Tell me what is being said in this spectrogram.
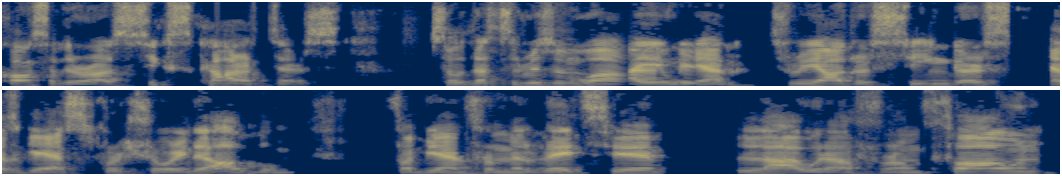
concept there are six characters. So that's the reason why we have three other singers as guests for sure in the album. Fabian from Helvetia Laura from Faun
